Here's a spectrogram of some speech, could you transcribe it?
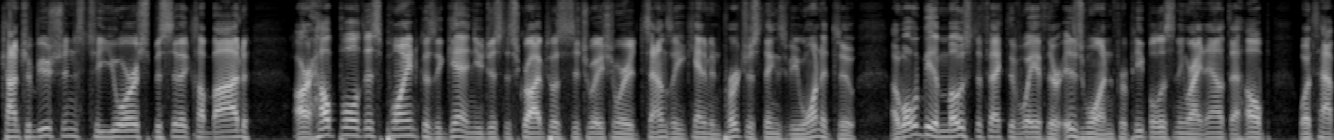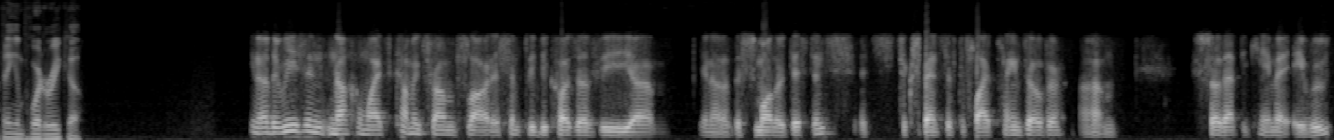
contributions to your specific Chabad are helpful at this point because, again, you just described to us a situation where it sounds like you can't even purchase things if you wanted to. Uh, what would be the most effective way, if there is one, for people listening right now to help what's happening in Puerto Rico? You know, the reason Nachum why it's coming from Florida is simply because of the, um, you know, the smaller distance. It's, it's expensive to fly planes over. Um, so that became a, a route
